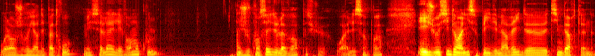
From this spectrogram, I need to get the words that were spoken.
ou alors je regardais pas trop. Mais celle-là, elle est vraiment cool. Je vous conseille de la voir parce que ouais, elle est sympa. Et il joue aussi dans Alice au Pays des Merveilles de Tim Burton.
